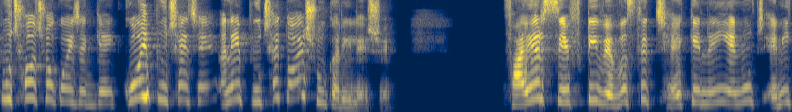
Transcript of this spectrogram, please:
પૂછો છો કોઈ જગ્યાએ, કોઈ પૂછે છે અને એ પૂછે તો એ શું કરી લેશે? ફાયર સેફટી વ્યવસ્થિત છે કે નહીં એનું એની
